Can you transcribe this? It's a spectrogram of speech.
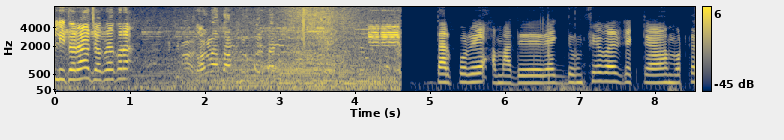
করলি তোরা ঝগড়া করা। তারপরে আমাদের একদম ফেভারিট একটা মটকা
